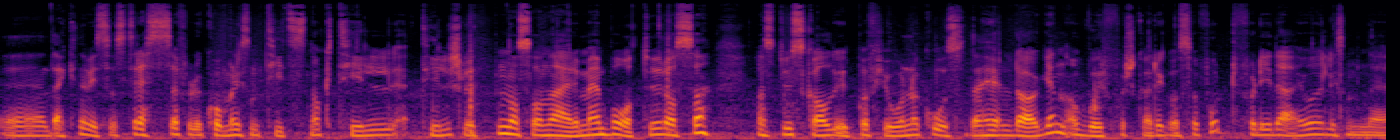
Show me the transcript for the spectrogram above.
eh, Det er ikke noe vits å stresse, for du kommer liksom tidsnok til, til slutten. Og sånn er det med en båttur også. Altså Du skal ut på fjorden og kose deg hele dagen. Og hvorfor skal det gå så fort? Fordi det er jo liksom det,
